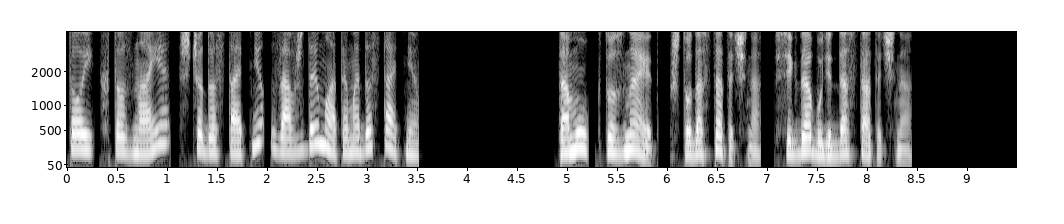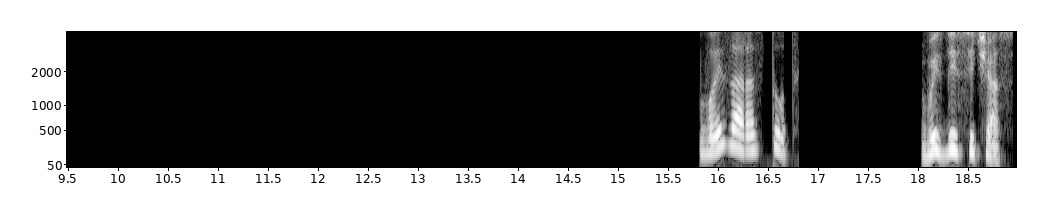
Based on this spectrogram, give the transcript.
Той, хто знає, що достатньо, завжди матиме достатньо. Тому, кто знает, что достаточно, всегда будет достаточно. Ви зараз тут. Вы здесь сейчас.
